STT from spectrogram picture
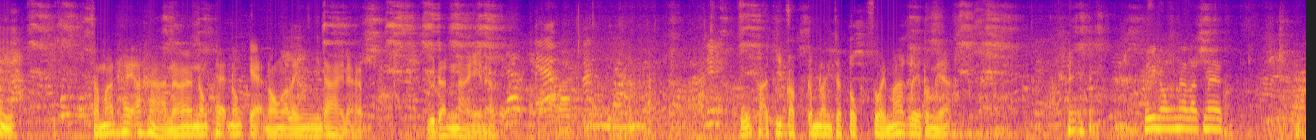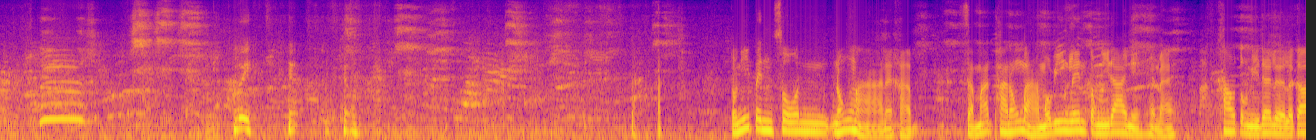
นี่สามารถให้อาหารนะน้องแพะน้องแกะน้องอะไรอย่างนี้ได้นะครับ อยู่ด้านในนะโอ้พระอาทิตย์แบบกำลังจะตกสวยมากเลยตรงเนี้ยเฮ้ยน้องน่ารักมากเฮ้ยตรงนี้เป็นโซนน้องหมานะครับ สามารถพาน้องหมามาวิ่งเล่นตรงนี้ได้นี่เห็นไหม เข้าตรงนี้ได้เลย แล้วก็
